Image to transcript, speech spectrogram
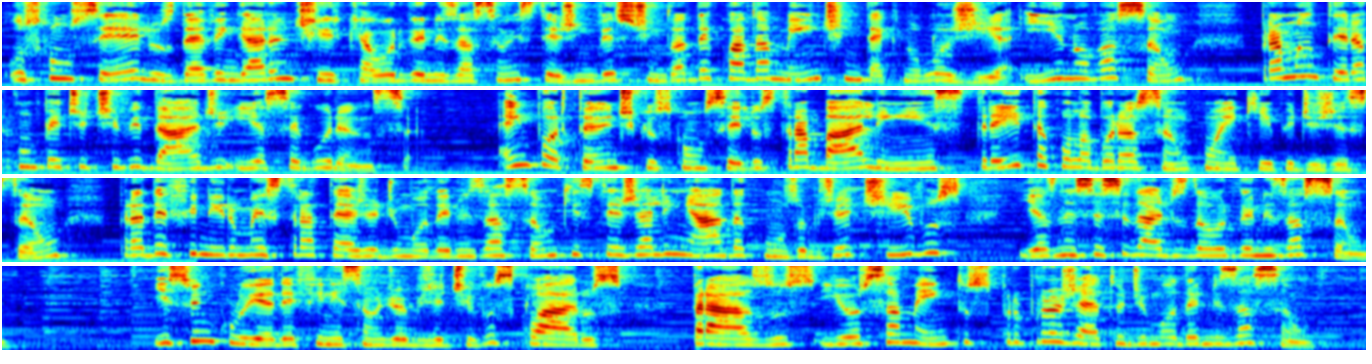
os conselhos devem garantir que a organização esteja investindo adequadamente em tecnologia e inovação para manter a competitividade e a segurança. É importante que os conselhos trabalhem em estreita colaboração com a equipe de gestão para definir uma estratégia de modernização que esteja alinhada com os objetivos e as necessidades da organização. Isso inclui a definição de objetivos claros, prazos e orçamentos para o projeto de modernização.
